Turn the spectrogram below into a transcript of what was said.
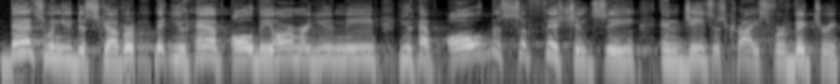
that's when you discover that you have all the armor you need. You have all the sufficiency in Jesus Christ for victory.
